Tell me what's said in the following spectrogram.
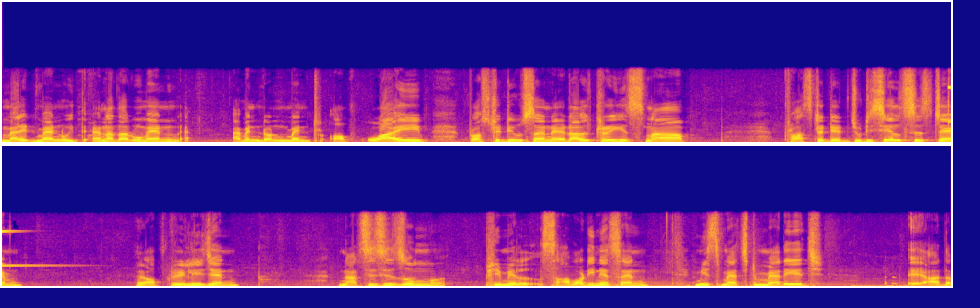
married man with another woman, abandonment of wife, prostitution, adultery, snuff, frustrated judicial system of religion, narcissism, female subordination, mismatched marriage eh, are the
